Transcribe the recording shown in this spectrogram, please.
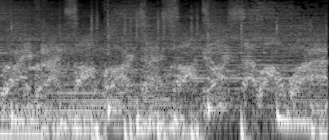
Raven for mercy, fuck us, they will win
